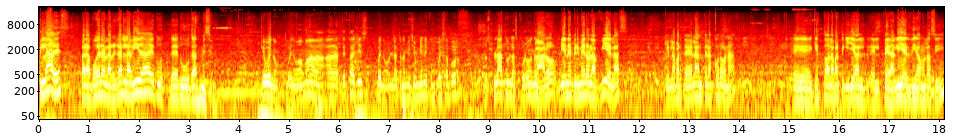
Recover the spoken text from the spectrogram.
claves para poder alargar la vida de tu, de tu transmisión. Que bueno, bueno, vamos a, a dar detalles. Bueno, la transmisión viene compuesta por los platos, las coronas. Claro, viene primero las bielas, que es la parte de adelante, las coronas, eh, que es toda la parte que lleva el, el pedalier, digámoslo así.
